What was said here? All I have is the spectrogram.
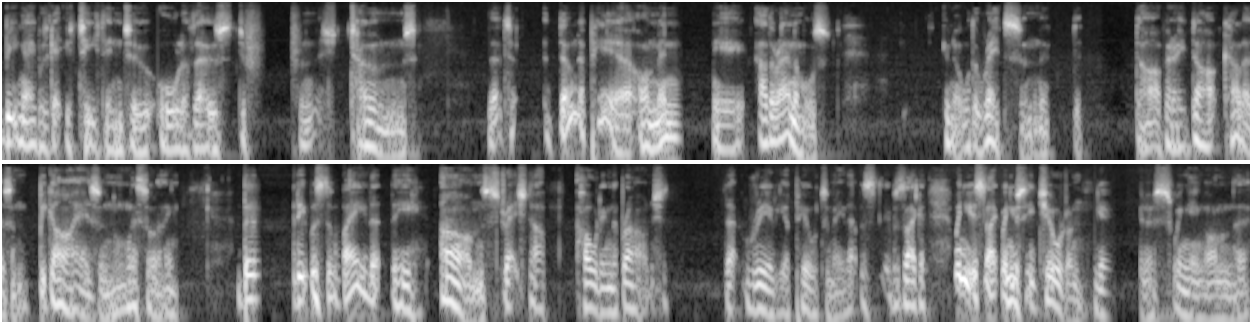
being able to get your teeth into all of those different tones that don't appear on many other animals. You know, all the reds and the, the dark, very dark colours and big eyes and all this sort of thing. But, but it was the way that the arms stretched up, holding the branch, that really appealed to me. That was it was like a, when you it's like when you see children, you know, swinging on the,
